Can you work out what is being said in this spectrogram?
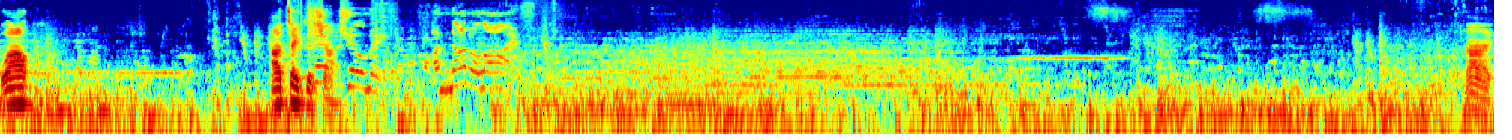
Well. I'll take the shot. kill me. I'm not alive. Alright.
